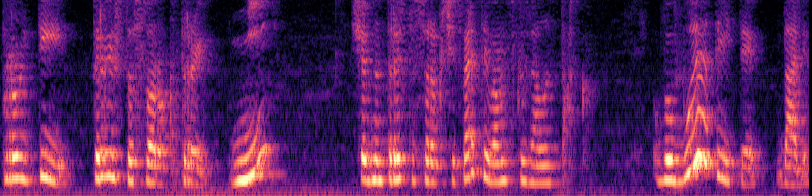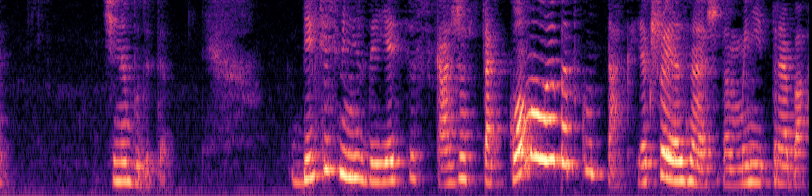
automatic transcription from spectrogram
пройти 343 дні, щоб на 344 вам сказали так. Ви будете йти далі? Чи не будете? Більшість, мені здається, скаже в такому випадку так. Якщо я знаю, що там мені треба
